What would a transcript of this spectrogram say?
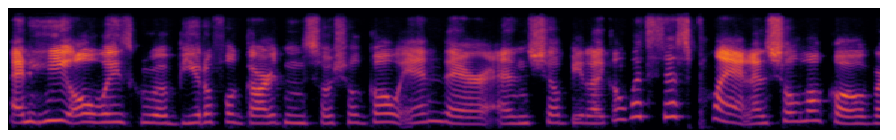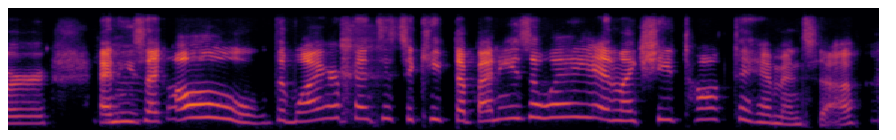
And he always grew a beautiful garden. So she'll go in there and she'll be like, Oh, what's this plant? And she'll look over and he's like, Oh, the wire fence is to keep the bunnies away. And like she talked to him and stuff. Oh,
